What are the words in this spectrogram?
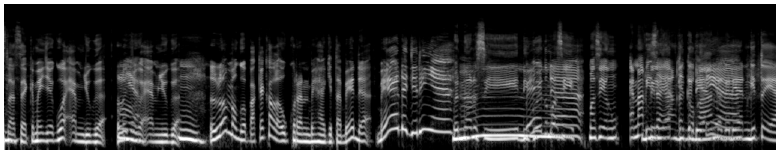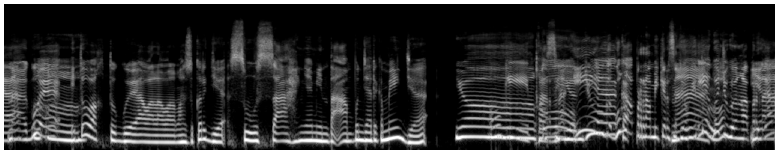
size lah saya kemeja gue M juga. Lo juga M juga. Lo sama gue pakai kalau ukuran BH kita beda. Beda jadinya. Bener sih, di gue itu Beda. masih masih yang enak Bisa dilihat yang gitu kegedean kan. kegedean gitu ya. Nah gue itu waktu gue awal-awal masuk kerja susahnya minta ampun cari kemeja. Ya, Oh gitu. kasihan Iya, juga. Gue gak pernah mikir sejauh Nah, ini Iya, loh. gue juga nggak Iya pernah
